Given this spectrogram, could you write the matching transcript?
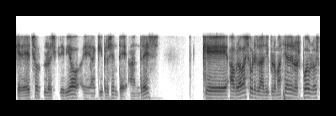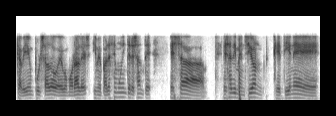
que de hecho lo escribió eh, aquí presente Andrés, que hablaba sobre la diplomacia de los pueblos que había impulsado Evo Morales y me parece muy interesante esa, esa dimensión que tiene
